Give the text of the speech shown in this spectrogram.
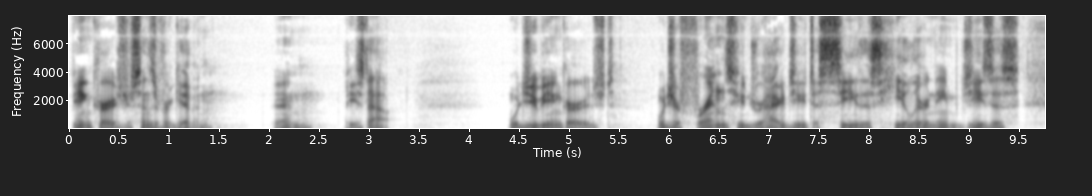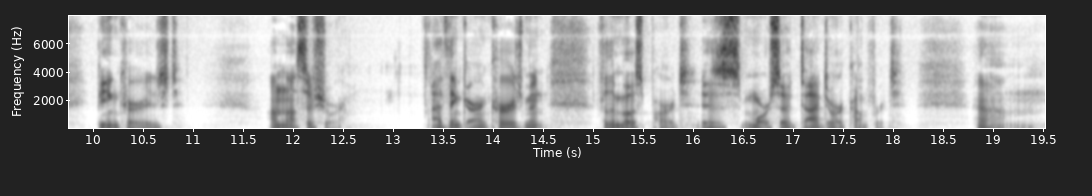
Be encouraged, your sins are forgiven and peaced out. Would you be encouraged? Would your friends who dragged you to see this healer named Jesus be encouraged? I'm not so sure. I think our encouragement, for the most part, is more so tied to our comfort. Um,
